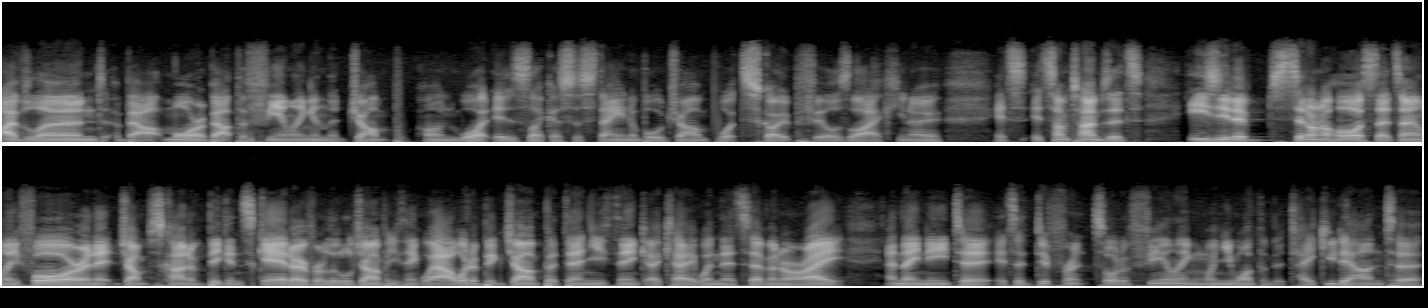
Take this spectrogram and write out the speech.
I've learned about more about the feeling and the jump on what is like a sustainable jump, what scope feels like. You know, it's it's sometimes it's easy to sit on a horse that's only four and it jumps kind of big and scared over a little jump and you think, wow, what a big jump. But then you think, okay, when they're seven or eight and they need to, it's a different sort of feeling when you want them to take you down to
